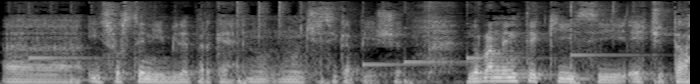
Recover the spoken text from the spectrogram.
eh, insostenibile perché non, non, ci si capisce. Normalmente chi si eccita,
